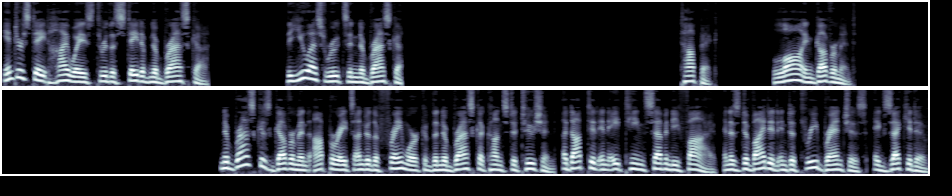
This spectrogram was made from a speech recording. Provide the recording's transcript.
Interstate highways through the state of Nebraska The U.S. routes in Nebraska Law and government Nebraska's government operates under the framework of the Nebraska Constitution, adopted in 1875, and is divided into three branches, executive,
